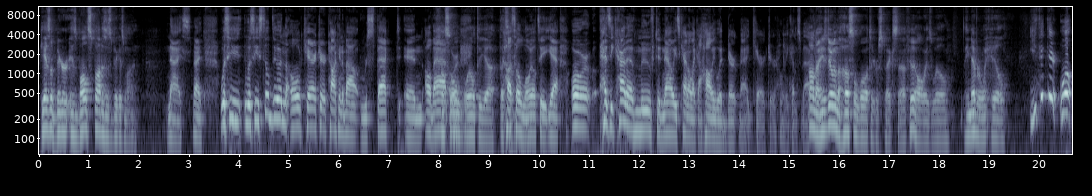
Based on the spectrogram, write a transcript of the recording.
He has a bigger his bald spot is as big as mine. Nice, nice. Was he was he still doing the old character talking about respect and all that? Hustle, or loyalty, yeah. Hustle, loyalty, yeah. Or has he kind of moved to now he's kind of like a Hollywood dirtbag character when he comes back? Oh no, he's doing the hustle, loyalty, respect stuff. He always will. He never went heel. You think there? Well,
